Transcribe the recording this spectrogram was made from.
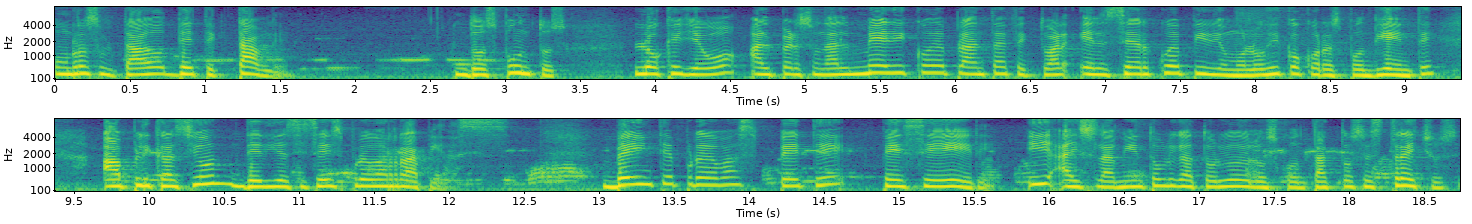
un resultado detectable. Dos puntos lo que llevó al personal médico de planta a efectuar el cerco epidemiológico correspondiente Aplicación de 16 pruebas rápidas, 20 pruebas PT-PCR y aislamiento obligatorio de los contactos estrechos.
